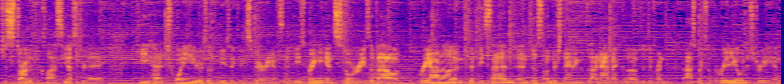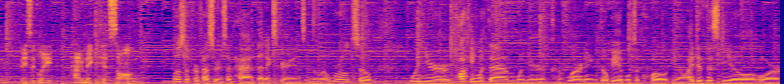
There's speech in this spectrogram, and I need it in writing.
just started the class yesterday he had 20 years of music experience and he's bringing in stories about Rihanna and 50 Cent and just understanding the dynamic of the different aspects of the radio industry and basically how to make a hit song. Most of the professors have had that experience in the real world, so when you're talking with them, when you're kind of learning, they'll be able to quote, you know, I did this deal or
